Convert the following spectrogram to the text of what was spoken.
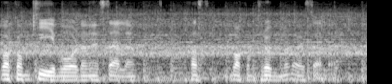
bakom keyboarden istället. Fast bakom trummor då istället.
